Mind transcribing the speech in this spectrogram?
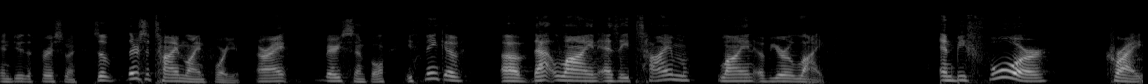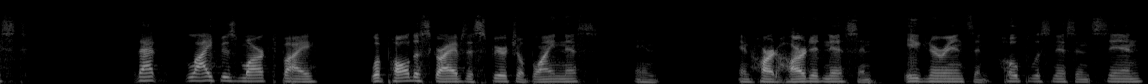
and do the first one. So there's a timeline for you, all right? Very simple. You think of, of that line as a timeline of your life. And before Christ, that life is marked by what Paul describes as spiritual blindness and, and hard heartedness and ignorance and hopelessness and sin.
